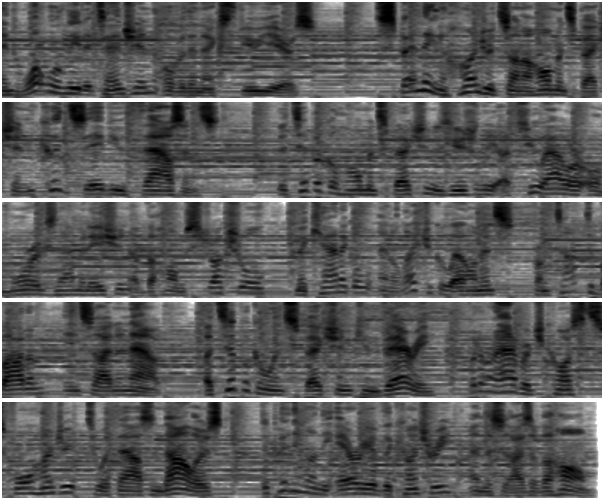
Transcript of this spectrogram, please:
and what will need attention over the next few years. Spending hundreds on a home inspection could save you thousands. The typical home inspection is usually a two hour or more examination of the home's structural, mechanical, and electrical elements from top to bottom, inside and out. A typical inspection can vary, but on average costs $400 to $1,000 depending on the area of the country and the size of the home.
